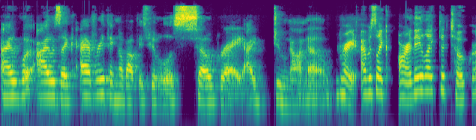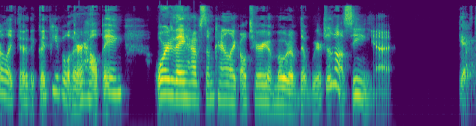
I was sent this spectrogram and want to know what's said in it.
I w- I was like everything about these people is so gray. I do not know. Right. I was like, are they like the Tok'ra? Like they're the good people that are helping? Or do they have some kind of like ulterior motive that we're just not seeing yet? Yeah.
